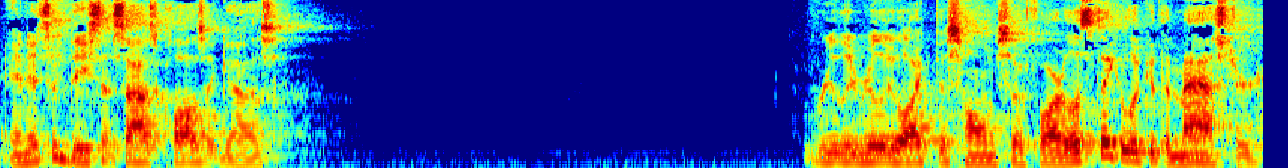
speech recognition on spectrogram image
And it's a decent sized closet, guys. Really, really like this home so far. Let's take a look at the master.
